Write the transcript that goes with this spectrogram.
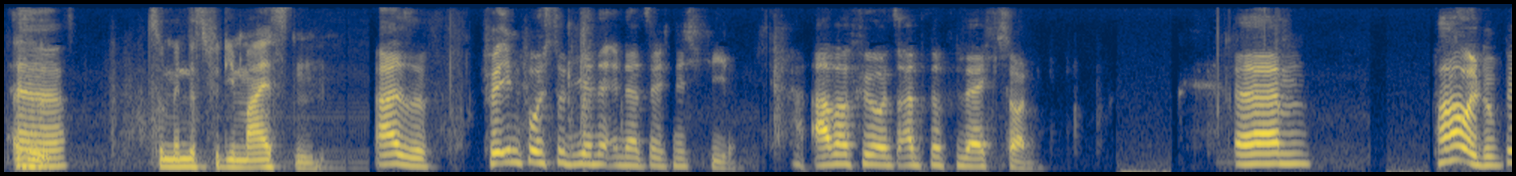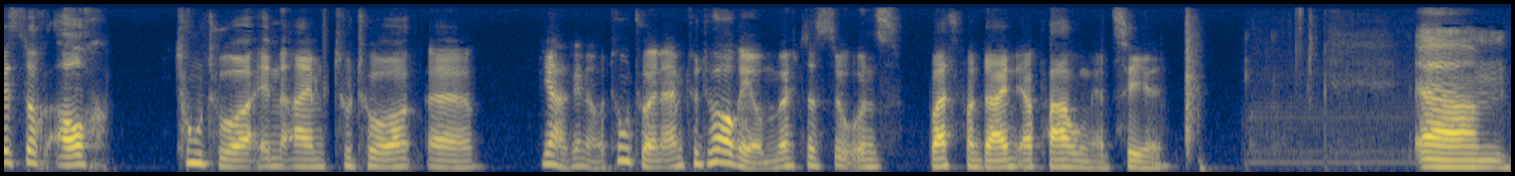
Also äh, zumindest für die meisten. Also für Infostudierende ändert sich nicht viel, aber für uns andere vielleicht schon. Ähm, Paul, du bist doch auch Tutor in einem Tutor, äh, ja, genau, Tutor in einem Tutorium. Möchtest du uns was von deinen Erfahrungen erzählen? Ähm,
